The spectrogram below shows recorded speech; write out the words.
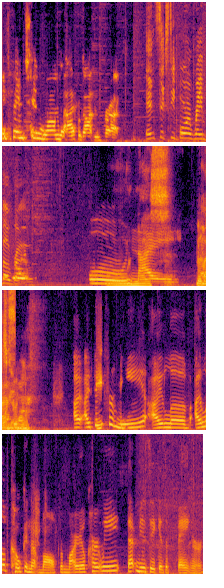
It's been too long that I've forgotten the track. N64 Rainbow Road. Oh, Ooh, nice. nice. That was a good one. I, I think for me, I love I love Coconut Mall from Mario Kart Wii. That music is a banger.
